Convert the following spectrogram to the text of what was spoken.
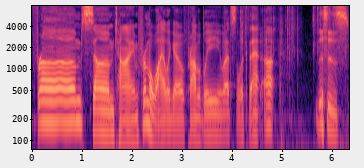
from some time, from a while ago, probably. Let's look that up. This is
